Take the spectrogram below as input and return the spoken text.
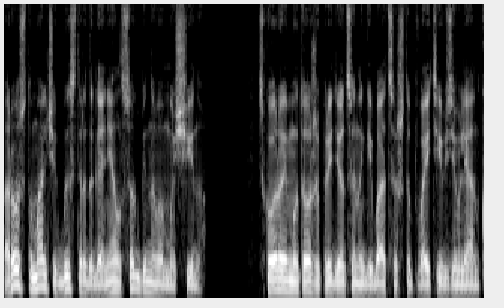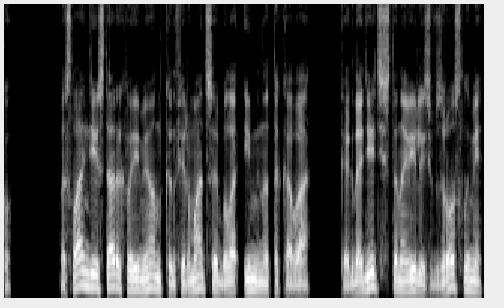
По росту мальчик быстро догонял согбенного мужчину. Скоро ему тоже придется нагибаться, чтобы войти в землянку. В Исландии старых времен конфирмация была именно такова. Когда дети становились взрослыми,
